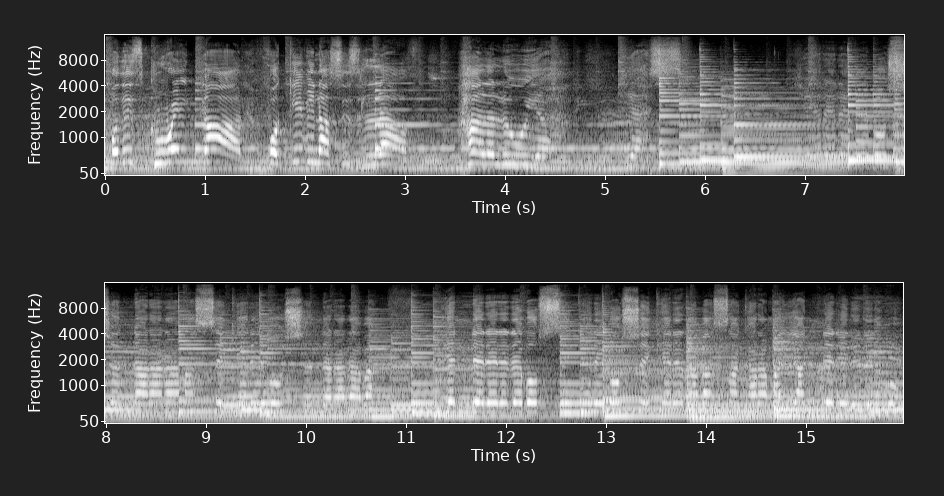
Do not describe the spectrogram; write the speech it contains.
for this great God, for giving us His love. Hallelujah. Yes. Can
